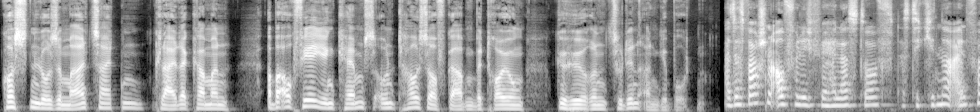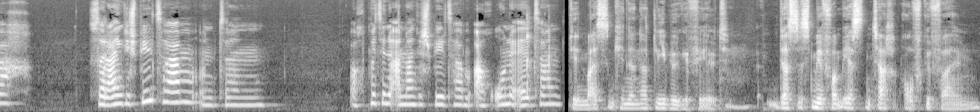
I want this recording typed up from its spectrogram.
Kostenlose Mahlzeiten, Kleiderkammern, aber auch Feriencamps und Hausaufgabenbetreuung gehören zu den Angeboten. Also es war schon auffällig für Hellersdorf, dass die Kinder einfach so allein gespielt haben und dann auch mit den anderen gespielt haben, auch ohne Eltern. Den meisten Kindern hat Liebe gefehlt. Das ist mir vom ersten Tag aufgefallen.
